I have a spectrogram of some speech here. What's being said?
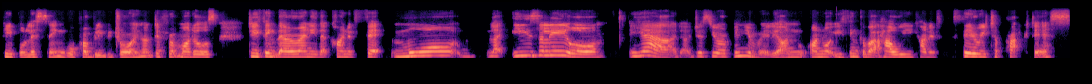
people listening will probably be drawing on different models. Do you think there are any that kind of fit more like easily or yeah just your opinion really on on what you think about how we kind of theory to practice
